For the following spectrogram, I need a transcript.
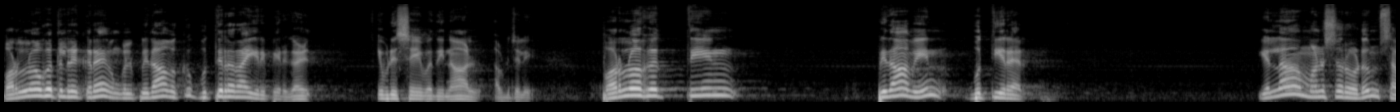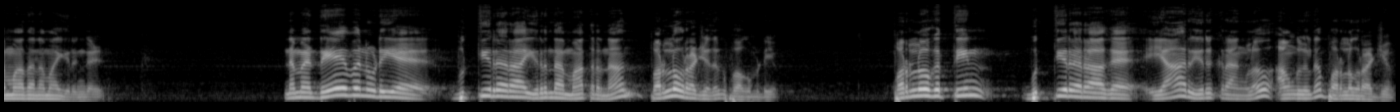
பரலோகத்தில் இருக்கிற உங்கள் பிதாவுக்கு புத்திரராக இருப்பீர்கள். இப்படி செய்வதினால் அப்படி சொல்லி. பரலோகத்தின் பிதாவின் புத்திரர். எல்லா மனுஷரோடும் சமாதானமாக இருங்கள். நம்ம தேவனுடைய புத்திரராக இருந்தால் மாத்திரம்தான் பரலோக ராஜ்யத்திற்கு போக முடியும். பரலோகத்தின் புத்திரராக யார் இருக்கிறாங்களோ அவங்களுக்கு தான் பரலோக ராஜ்யம்.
